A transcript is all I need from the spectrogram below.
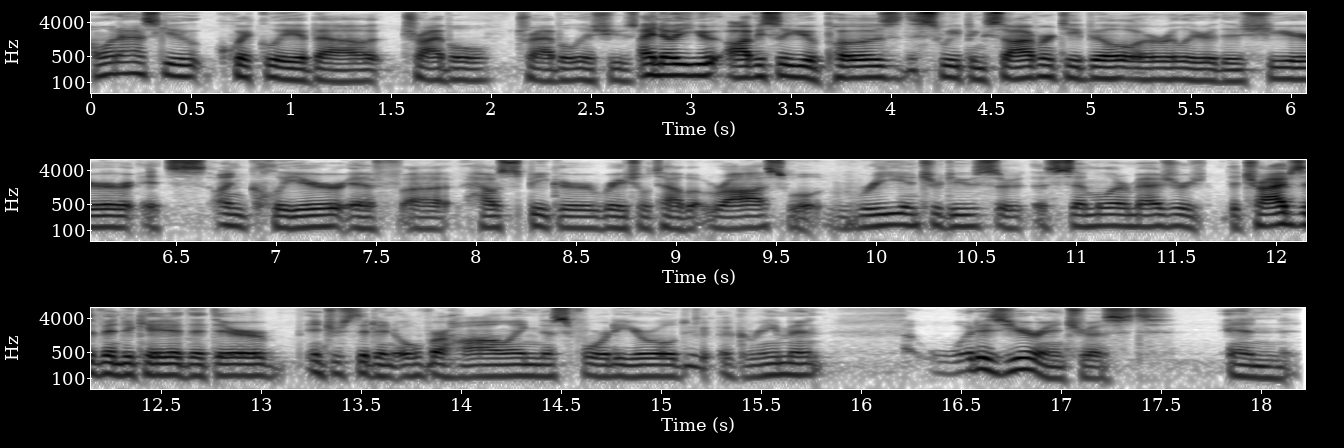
I want to ask you quickly about tribal tribal issues. I know you obviously you opposed the sweeping sovereignty bill earlier this year. It's unclear if uh, House Speaker Rachel Talbot Ross will reintroduce a, a, similar measure. The tribes have indicated that they're interested in overhauling this 40-year-old agreement. What is your interest in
